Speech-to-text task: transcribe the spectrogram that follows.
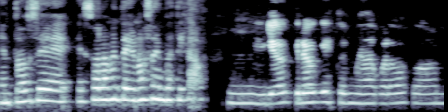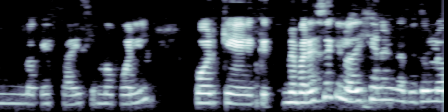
Entonces, es solamente que no se ha investigado. Mm, yo creo que estoy muy de acuerdo con lo que está diciendo Poli, porque me parece que lo dije en el capítulo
